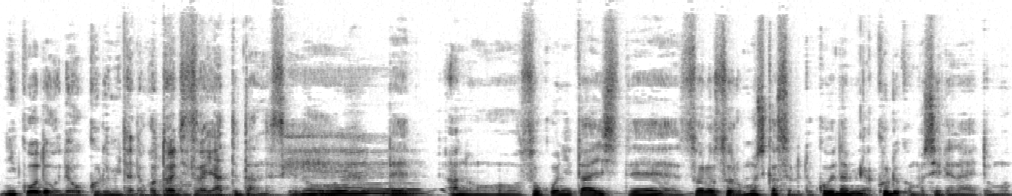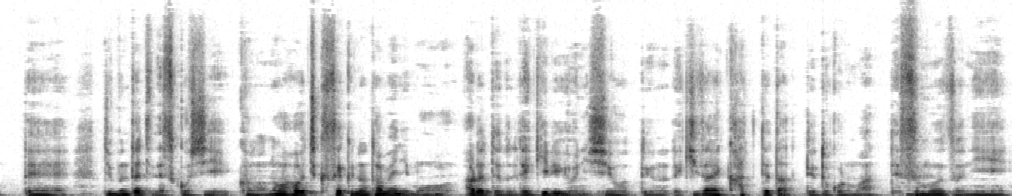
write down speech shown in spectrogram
ニコ動で送るみたいなことは実はやってたんですけど、で、あの、そこに対して、そろそろもしかするとこういう波が来るかもしれないと思って、自分たちで少し、このノウハウ蓄積のためにも、ある程度できるようにしようっていうので、機材買ってたっていうところもあって、スムーズに、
